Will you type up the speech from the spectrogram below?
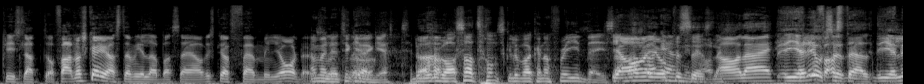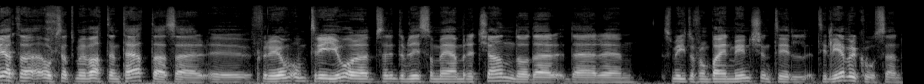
prislapp då. För annars kan ju Aston Villa bara säga ja, vi ska ha 5 miljarder. Ja men Så- det tycker ja. jag är gött. Det borde vara så att de skulle bara kunna freebase. Ja, jo precis. Ja, nej. Det gäller, ju också, att- det gäller ju att, också att de är vattentäta så här, eh, För det är om, om tre år så det inte blir som med Emre Can då där, där eh, som gick då från Bayern München till, till Leverkusen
